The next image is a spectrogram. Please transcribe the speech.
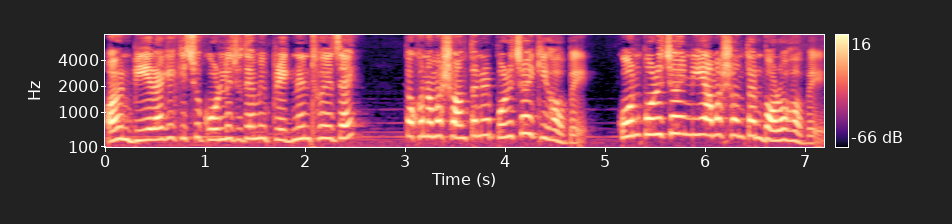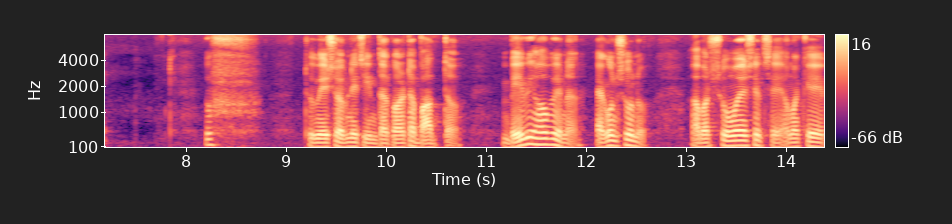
অয়ন বিয়ের আগে কিছু করলে যদি আমি প্রেগনেন্ট হয়ে যাই তখন আমার সন্তানের পরিচয় কি হবে? কোন পরিচয় নিয়ে আমার সন্তান বড় হবে? উফ তুমি এসব নিয়ে চিন্তা করাটা বাদ দাও। বেবি হবে না। এখন শোনো আমার সময় এসেছে আমাকে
